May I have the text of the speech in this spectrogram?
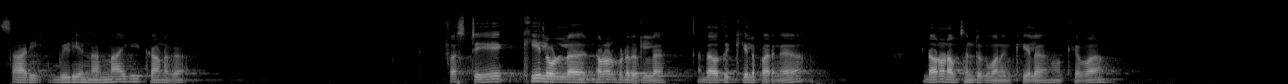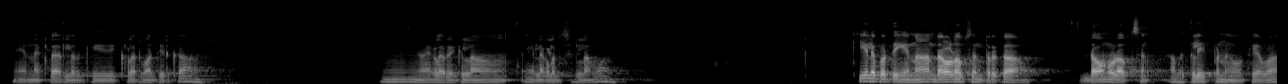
சாரி வீடியோ நன்னாகி காணுங்க. ஃபஸ்ட்டு கீழே உள்ள டவுன்லோட் பட்டன் இருக்குல்ல அதாவது கீழே பாருங்கள் டவுன்லோட் ஆப்ஷன் இருக்கு பாருங்கள் கீழே ஓகேவா என்ன கலரில் இருக்குது இது கலர் மாற்றிருக்கா என்ன கலர் வைக்கலாம் எல்லா கலர் வச்சுக்கலாமா? கீழே பார்த்தீங்கன்னா டவுன்லோட் ஆப்ஷன் இருக்கா? டவுன்லோட் ஆப்ஷன் அதை கிளிக் பண்ணுங்கள் ஓகேவா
